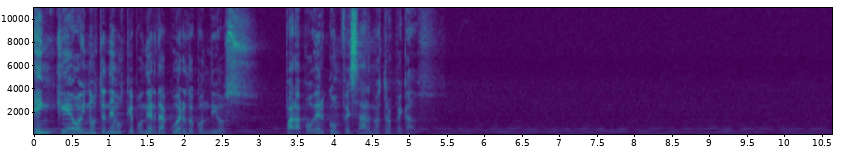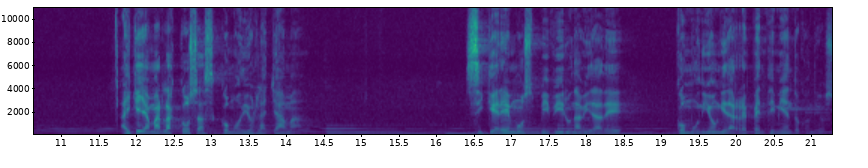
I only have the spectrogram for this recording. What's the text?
¿En qué hoy nos tenemos que poner de acuerdo con Dios para poder confesar nuestros pecados? Hay que llamar las cosas como Dios las llama. Si queremos vivir una vida de comunión y de arrepentimiento con Dios.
